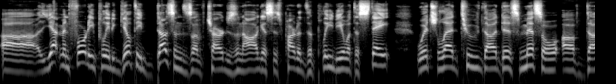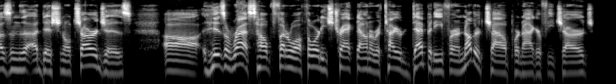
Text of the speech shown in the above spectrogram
Uh, Yetman 40 pleaded guilty dozens of charges in August as part of the plea deal with the state, which led to the dismissal of dozens of additional charges. Uh, his arrest helped federal authorities track down a retired deputy for another child pornography charge.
